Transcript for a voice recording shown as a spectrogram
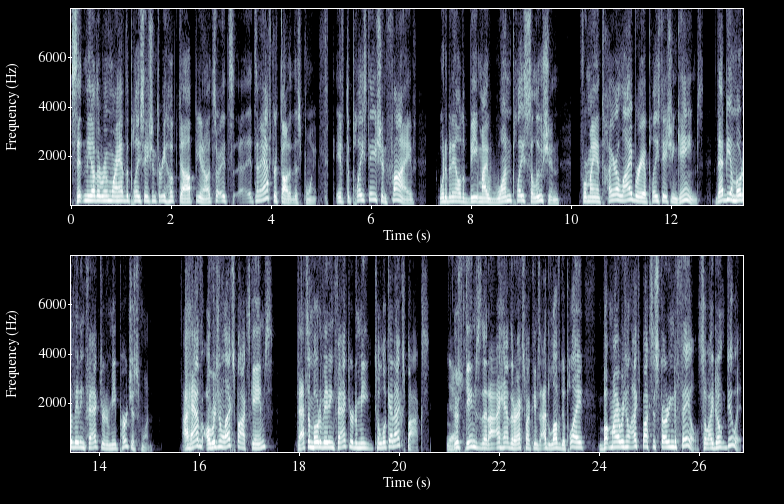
sit in the other room where I have the PlayStation 3 hooked up. You know, it's it's it's an afterthought at this point. If the PlayStation 5 would have been able to be my one place solution for my entire library of PlayStation games, that'd be a motivating factor to me purchase one. I have original Xbox games. That's a motivating factor to me to look at Xbox. yeah. There's games that I have that are Xbox games I'd love to play, but my original Xbox is starting to fail, so I don't do it.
